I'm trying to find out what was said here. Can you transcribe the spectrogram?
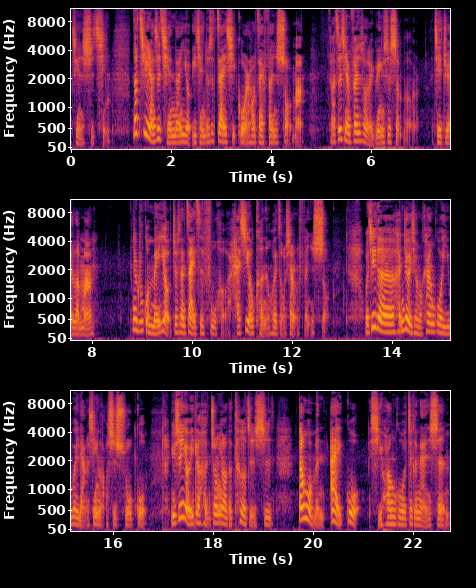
件事情。那既然是前男友，以前就是在一起过，然后再分手嘛，那之前分手的原因是什么？解决了吗？那如果没有，就算再一次复合，还是有可能会走向分手。我记得很久以前我看过一位两性老师说过，女生有一个很重要的特质是。当我们爱过、喜欢过这个男生，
